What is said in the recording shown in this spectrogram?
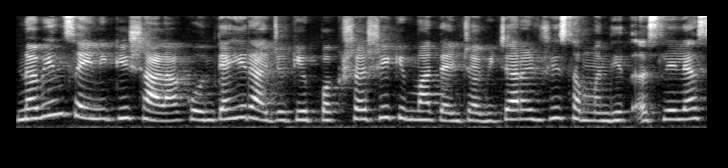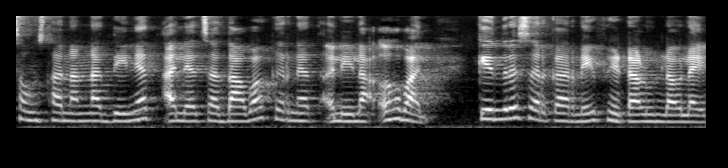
नवीन सैनिकी शाळा कोणत्याही राजकीय पक्षाशी किंवा त्यांच्या विचारांशी संबंधित असलेल्या संस्थानांना देण्यात आल्याचा दावा करण्यात आलेला अहवाल केंद्र सरकारने फेटाळून लावलाय.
